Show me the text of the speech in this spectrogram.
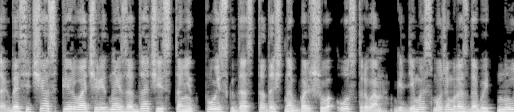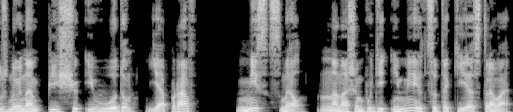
Тогда сейчас первоочередной задачей станет поиск достаточно большого острова, где мы сможем раздобыть нужную нам пищу и воду. Я прав? Мисс Смел, на нашем пути имеются такие острова?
